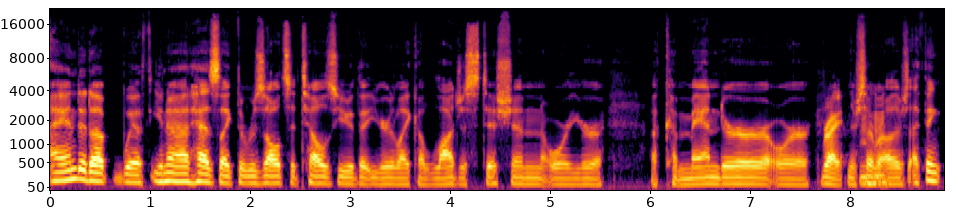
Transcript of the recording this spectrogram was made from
I ended up with you know it has like the results. It tells you that you're like a logistician or you're a commander or right. There's several mm-hmm. others. I think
